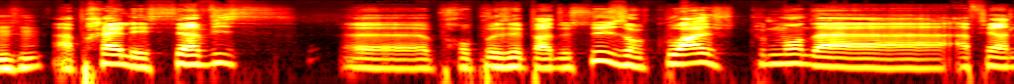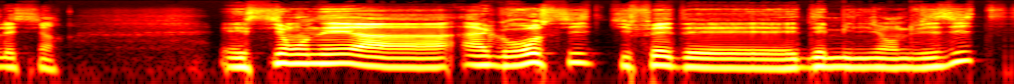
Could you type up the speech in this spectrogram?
Mhm. Après, les services euh, proposés par-dessus, ils encouragent tout le monde à, à faire les siens. Et si on est un, un gros site qui fait des, des millions de visites,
